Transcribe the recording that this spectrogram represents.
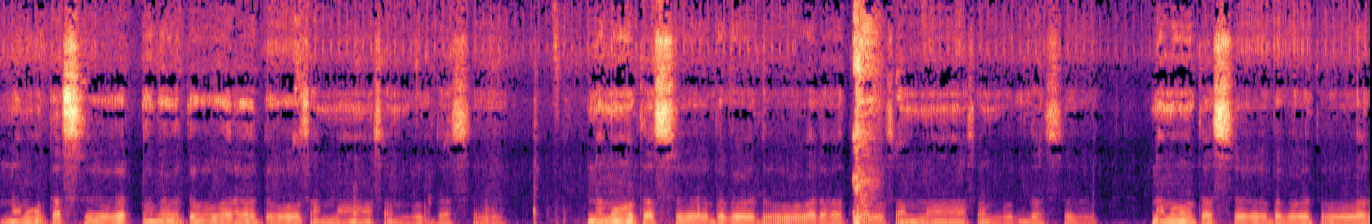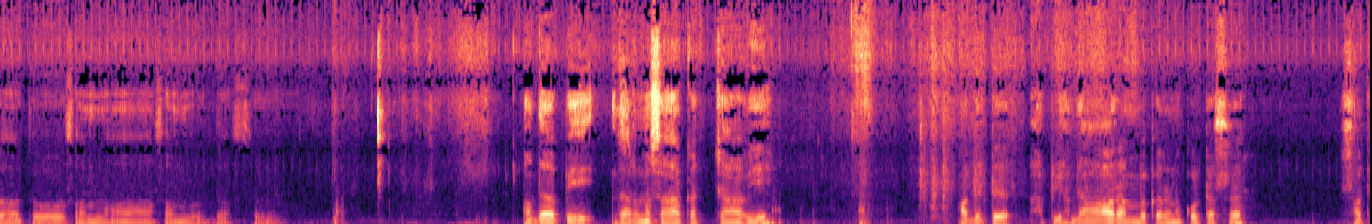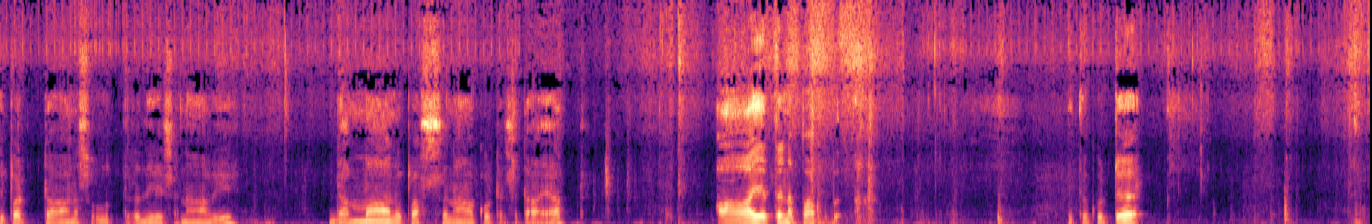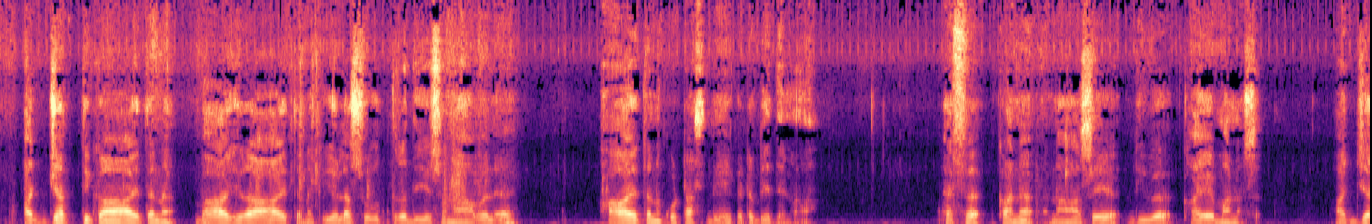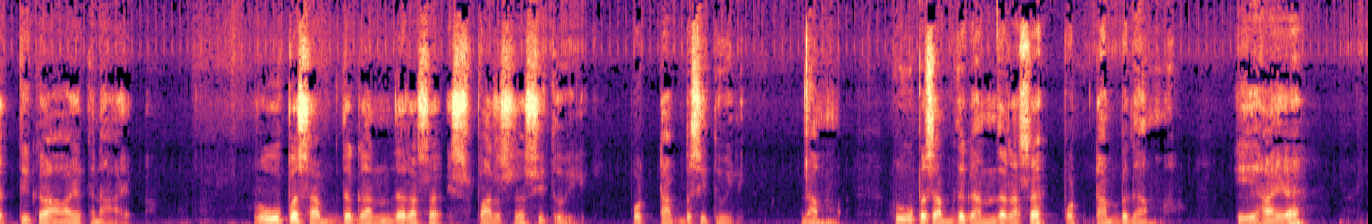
නමෝතස්ස භගවතෝ වරදෝ සම්මා සම්බුද්දස්ස. නමෝතස්ස භගවදෝ වරහතෝ සම්මා සම්බුද්දස්ස. නමෝතස්ස භගවතෝ වරහතෝ සම්මා සම්බුද්දස්ස. අද අපේ ධර්ම සාකච්ඡාවේ අදට අපි අද ආරම්භ කරන කොටස සතිපට්ටාන සූත්‍ර දේශනාවේ දම්මානු පස්සනා කොටසට අයත් ආයතන පබ්බ එතකොට අජ්ජත්තිකායතන බාහිරායතන කියලා සූත්‍ර දේශනාවල ආයතන කොටස් දෙකට බෙදෙනවා. ඇස කන නාසය දිව කය මනස අජ්ජත්තික ආයතන හය. රූප ශබ්ද ගන්ධ රස ස්පර්ශ සිතුවිලි පොට්ටබ්බ සිතුවිලි දම්ම. රූප ශබ්ද ගන්ධ රස පොට්ටබ්බ දම්ම. ඒ හය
